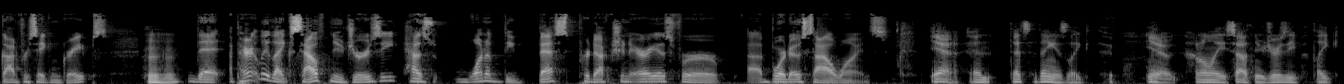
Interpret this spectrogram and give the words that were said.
"Godforsaken Grapes." That apparently, like South New Jersey, has one of the best production areas for uh, Bordeaux style wines. Yeah, and that's the thing is like, you know, not only South New Jersey, but like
